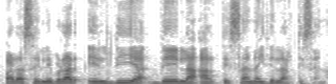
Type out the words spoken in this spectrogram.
para celebrar el Día de la Artesana y del Artesano.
